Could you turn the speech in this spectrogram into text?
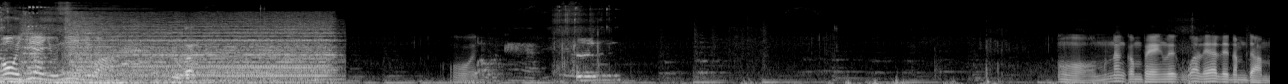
โอ้ยเหี้ยอยู่นี่ดีกว่าดูว่าโอ้ยอวกาศอ๋อมึงนั่งกำแพงเลยว่าแล้วอะไรดำ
